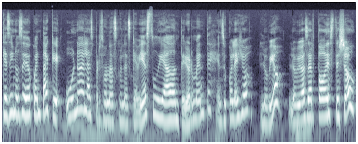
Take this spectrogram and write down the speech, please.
que si no se dio cuenta que una de las personas con las que había estudiado anteriormente en su colegio lo vio, lo vio hacer todo este show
